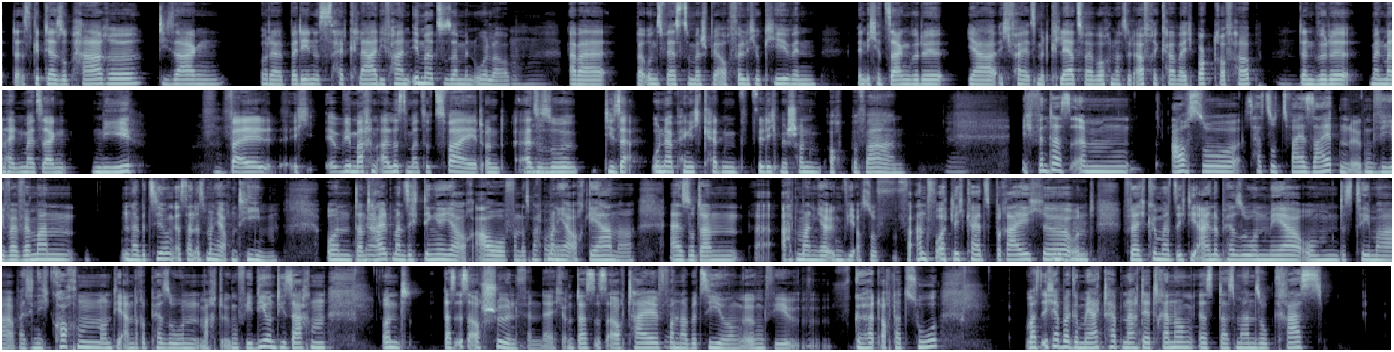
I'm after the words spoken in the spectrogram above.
Es gibt ja so Paare, die sagen, oder bei denen ist es halt klar, die fahren immer zusammen in Urlaub. Mhm. Aber bei uns wäre es zum Beispiel auch völlig okay, wenn, wenn ich jetzt sagen würde, ja, ich fahre jetzt mit Claire zwei Wochen nach Südafrika, weil ich Bock drauf habe, mhm. dann würde mein Mann halt niemals sagen, nee, weil ich, wir machen alles immer zu zweit. Und also mhm. so diese Unabhängigkeiten will ich mir schon auch bewahren. Ich finde das ähm, auch so, es hat so zwei Seiten irgendwie, weil wenn man in einer Beziehung ist, dann ist man ja auch ein Team. Und dann ja. teilt man sich Dinge ja auch auf und das macht Voll. man ja auch gerne. Also dann äh, hat man ja irgendwie auch so Verantwortlichkeitsbereiche mhm. und vielleicht kümmert sich die eine Person mehr um das Thema, weiß ich nicht, Kochen und die andere Person macht irgendwie die und die Sachen. Und das ist auch schön, finde ich. Und das ist auch Teil von einer Beziehung irgendwie, gehört auch dazu. Was ich aber gemerkt habe nach der Trennung ist, dass man so krass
